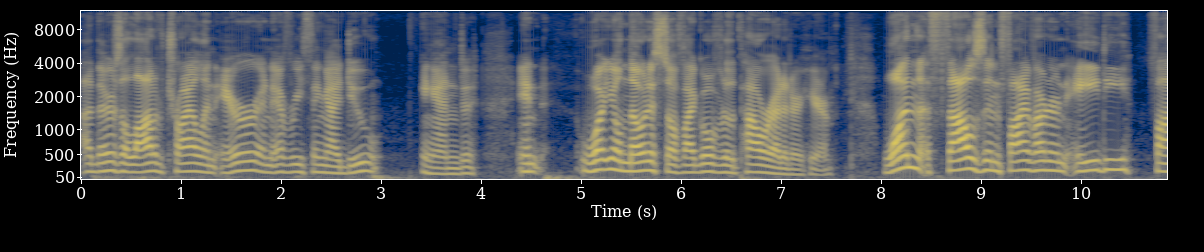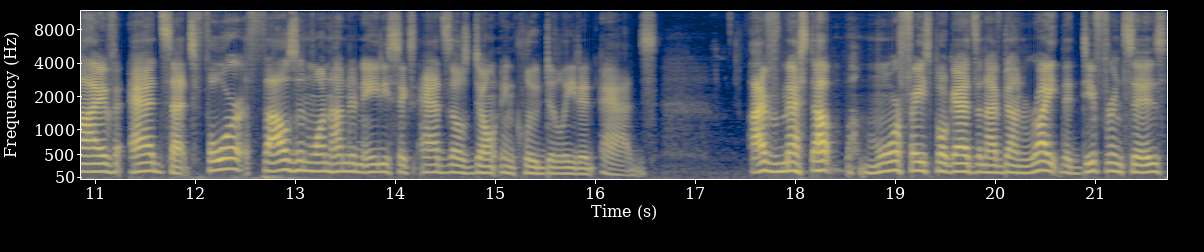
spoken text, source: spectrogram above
uh, there's a lot of trial and error in everything I do. And, and what you'll notice, so if I go over to the Power Editor here, 1,585 ad sets, 4,186 ads. Those don't include deleted ads. I've messed up more Facebook ads than I've done right. The difference is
